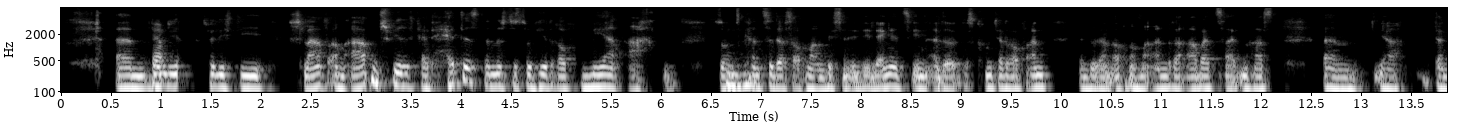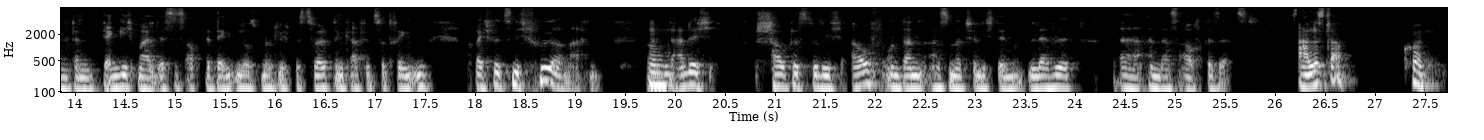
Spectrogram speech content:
Ähm, ja. Wenn du jetzt natürlich die Schlaf am Abend Schwierigkeit hättest, dann müsstest du hier drauf mehr achten. Sonst mhm. kannst du das auch mal ein bisschen in die Länge ziehen. Also das kommt ja darauf an, wenn du dann auch nochmal andere Arbeitszeiten hast. Ähm, ja, dann, dann denke ich mal, ist es auch bedenkenlos möglich, bis zwölf den Kaffee zu trinken. Aber ich würde es nicht früher machen. Und mhm. dadurch schaukelst du dich auf und dann hast du natürlich den Level äh, anders aufgesetzt. Alles klar. Cool.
